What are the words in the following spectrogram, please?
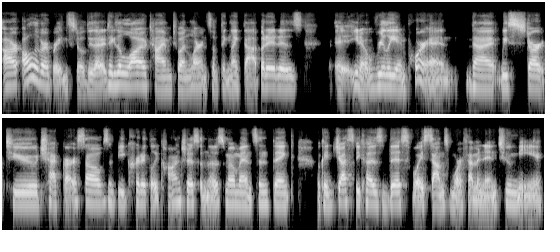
our all of our brains still do that. It takes a lot of time to unlearn something like that but it is eh, you know really important that we start to check ourselves and be critically conscious in those moments and think okay just because this voice sounds more feminine to me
